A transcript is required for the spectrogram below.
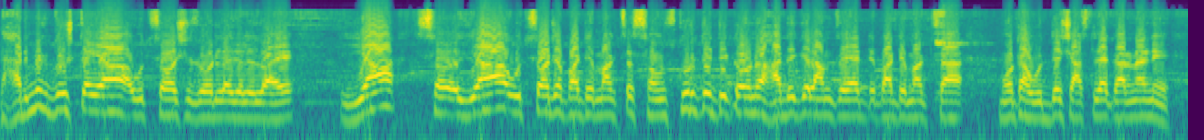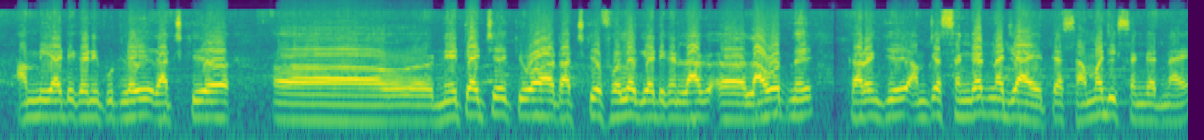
धार्मिकदृष्ट्या या उत्सवाशी जोडल्या गेलेलो आहे. या स या उत्सवाच्या पाठीमागचं संस्कृती टिकवणं हा देखील आमचा या पाठीमागचा मोठा उद्देश असल्याकारणाने आम्ही या ठिकाणी कुठल्याही राजकीय नेत्याचे किंवा राजकीय फलक या ठिकाणी लाग लावत नाही. कारण की आमच्या संघटना ज्या आहेत त्या सामाजिक संघटना आहे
